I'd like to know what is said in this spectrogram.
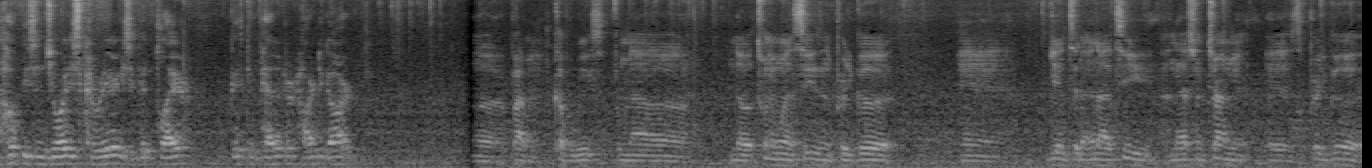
I hope he's enjoyed his career. He's a good player, good competitor, hard to guard. uh, probably a couple weeks from now. Uh, you know, 21 season pretty good, and getting to the NIT, a national tournament, is pretty good,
